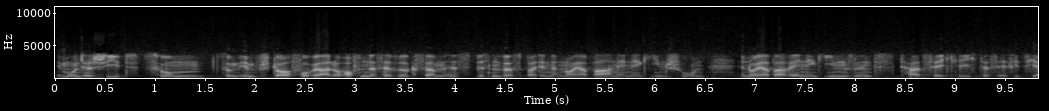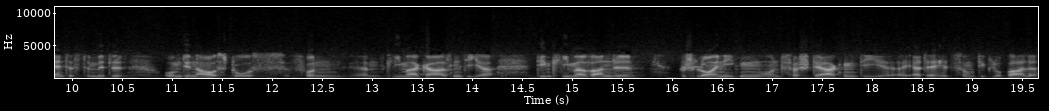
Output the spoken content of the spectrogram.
Im Unterschied zum, zum Impfstoff, wo wir alle hoffen, dass er wirksam ist, wissen wir es bei den erneuerbaren Energien schon. Erneuerbare Energien sind tatsächlich das effizienteste Mittel, um den Ausstoß von ähm, Klimagasen, die ja den Klimawandel beschleunigen und verstärken, die äh, Erderhitzung, die globale,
